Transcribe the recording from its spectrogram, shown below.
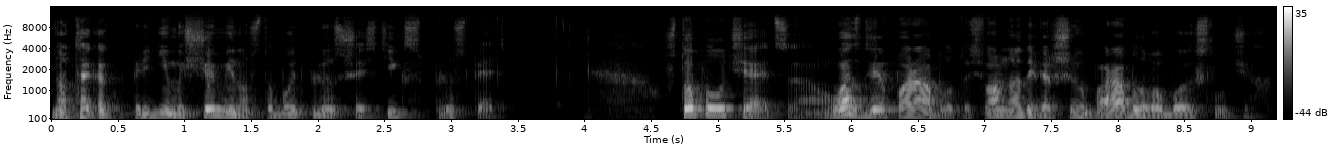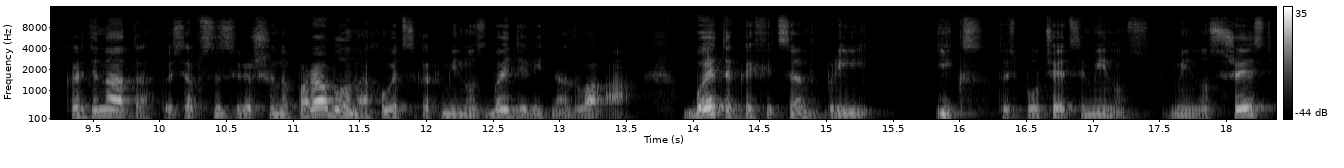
Но так как перед ним еще минус, то будет плюс 6х плюс 5. Что получается? У вас две параболы, то есть вам надо вершину параболы в обоих случаях. Координата, то есть абсцисса вершины параболы находится как минус b делить на 2a. b это коэффициент при x, то есть получается минус минус 6,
